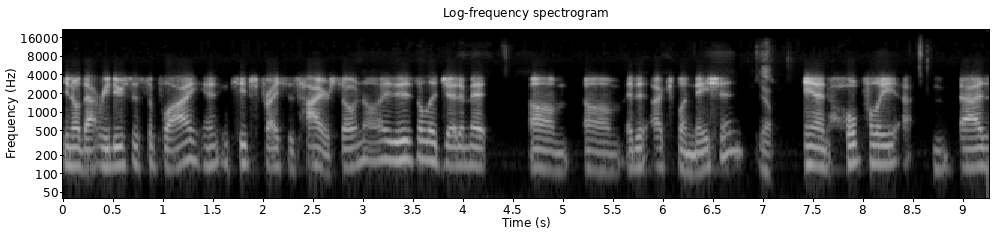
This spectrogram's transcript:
you know that reduces supply and keeps prices higher. So no, it is a legitimate um, um, explanation. Yep and hopefully as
